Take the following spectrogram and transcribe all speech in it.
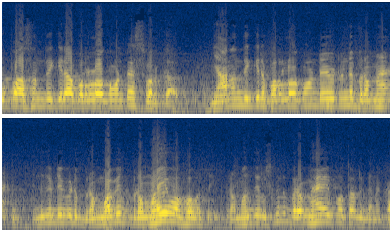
ఉపాసన దగ్గర పరలోకం అంటే స్వర్గాదు. జ్ఞానం దగ్గర పరలోకం అంటే ఏమిటంటే బ్రహ్మే. ఎందుకంటే వీడు బ్రహ్మవి బ్రహ్మైవ భవతి. బ్రహ్మం తెలుసుకుని బ్రహ్మే అయిపోతాడు కనుక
